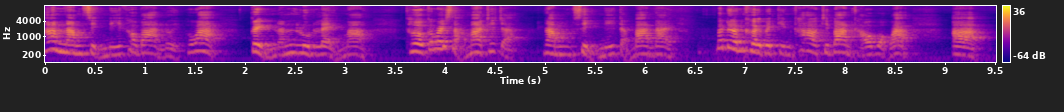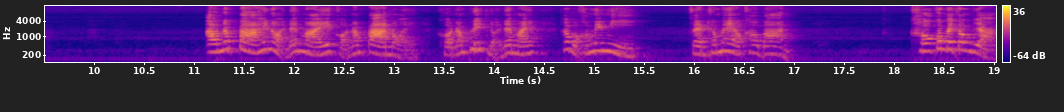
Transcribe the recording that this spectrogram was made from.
ห้ามนำสิ่งนี้เข้าบ้านเลย เพราะว่ากลิ่นนั้นรุนแรงมาก เธอก็ไม่สามารถที่จะนำสิ่งนี้กลับบ้านได้เมื่อเดือนเคยไปกินข้าวที่บ้านเขาบอกว่าอ่าเอาน้ำปลาให้หน่อยได้ไหมขอน้ำปลาหน่อย ขอน้ำพริกหน่อยได้ไหมเขาบอกเขาไม่มี แฟนเขาไม่เอาเข้าบ้าน เขาก็ไม่ต้องอยาก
